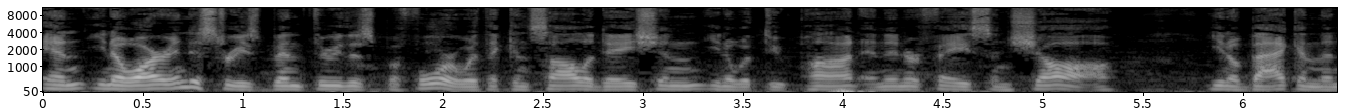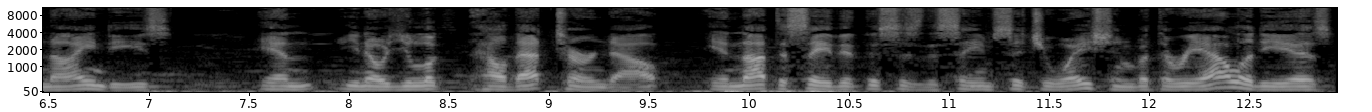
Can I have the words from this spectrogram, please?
and, you know, our industry has been through this before with the consolidation, you know, with DuPont and Interface and Shaw, you know, back in the 90s. And, you know, you look how that turned out. And not to say that this is the same situation, but the reality is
